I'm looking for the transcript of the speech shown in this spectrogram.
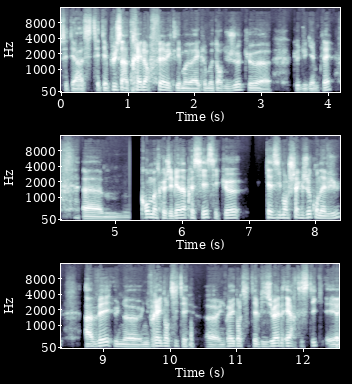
c'était, plus un trailer fait avec le moteur du jeu que, que du gameplay. par contre, moi, ce que j'ai bien apprécié, c'est que quasiment chaque jeu qu'on a vu avait une, vraie identité, euh, une vraie identité visuelle et artistique. Et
